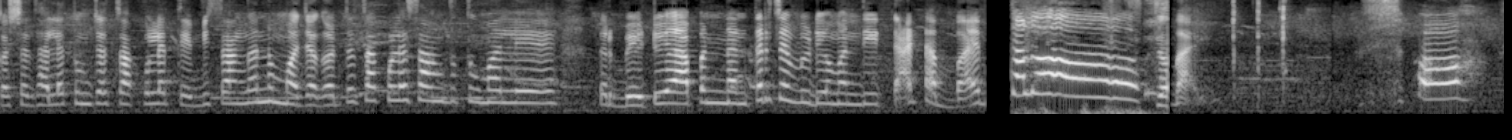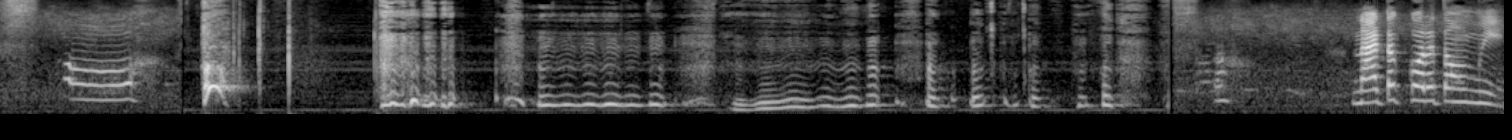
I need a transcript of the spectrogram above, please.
कशा झाल्या तुमच्या चाकोल्या? ते बी सांगा ना. माझ्या घरच्या चाकोल्या सांगतो तुम्हाला. तर भेटूया आपण नंतरच्या व्हिडिओमध्ये. Tata bye. बाय. नाटक करत आहो मी.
